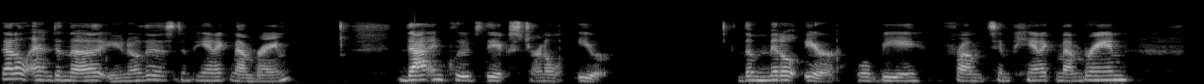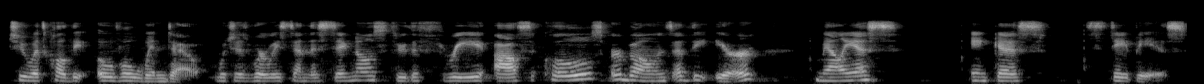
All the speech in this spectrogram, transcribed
That'll end in the, you know this, tympanic membrane. That includes the external ear. The middle ear will be from tympanic membrane to what's called the oval window, which is where we send the signals through the three ossicles or bones of the ear, malleus, incus, stapes.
